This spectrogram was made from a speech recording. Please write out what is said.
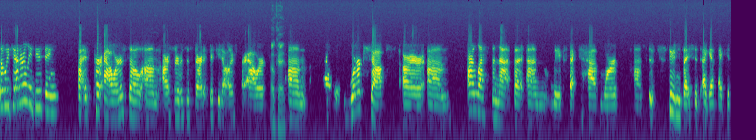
So we generally do things by, per hour. So um, our services start at fifty dollars per hour. Okay. Um, workshops are um, are less than that, but um, we expect to have more uh, students. I should, I guess, I could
